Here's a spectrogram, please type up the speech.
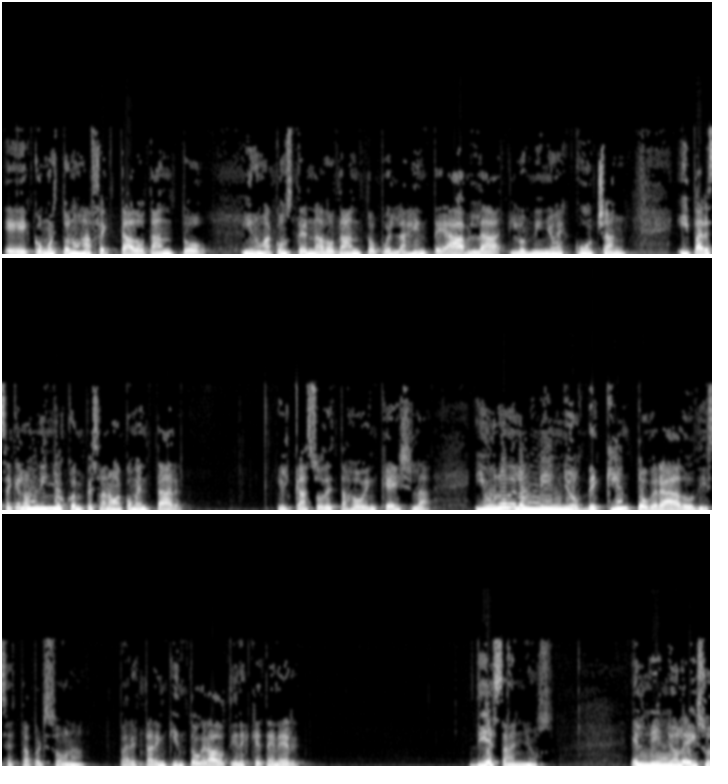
eh, como esto nos ha afectado tanto y nos ha consternado tanto, pues la gente habla, los niños escuchan y parece que los niños empezaron a comentar el caso de esta joven Keishla, y uno de los niños de quinto grado, dice esta persona, para estar en quinto grado tienes que tener 10 años. El niño le hizo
